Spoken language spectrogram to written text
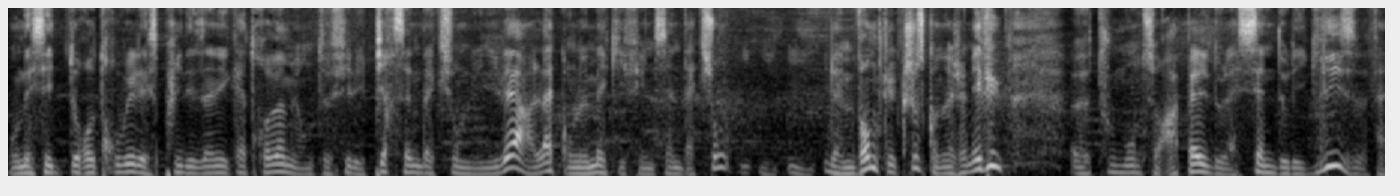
on essaie de te retrouver l'esprit des années 80, mais on te fait les pires scènes d'action de l'univers. Là, quand le mec il fait une scène d'action, il, invente quelque chose qu'on n'a jamais vu. Tout le monde se rappelle de la scène de l'église. Enfin,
